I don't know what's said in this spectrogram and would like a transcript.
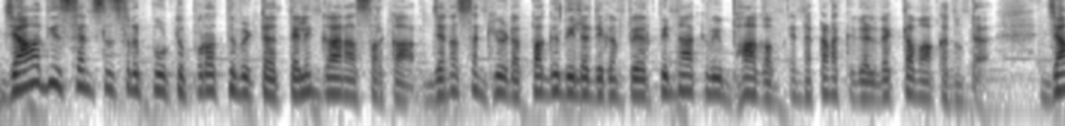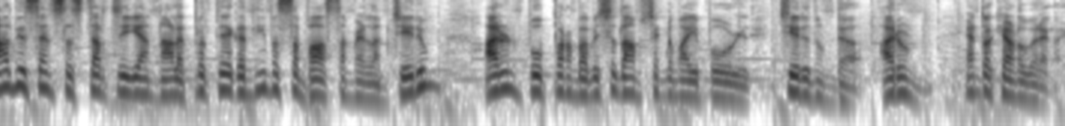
ജാതി സെൻസസ് റിപ്പോർട്ട് പുറത്തുവിട്ട് തെലങ്കാന സർക്കാർ ജനസംഖ്യയുടെ പകുതിയിലധികം പേർ പിന്നാക്ക വിഭാഗം എന്ന കണക്കുകൾ വ്യക്തമാക്കുന്നുണ്ട്. ജാതി സെൻസസ് ചർച്ച ചെയ്യാൻ നാളെ പ്രത്യേക നിയമസഭാ സമ്മേളനം ചേരും. അരുൺ പൂപ്പറമ്പ വിശദാംശങ്ങളുമായി ഇപ്പോൾ ചേരുന്നുണ്ട്. അരുൺ എന്തൊക്കെയാണ് വിവരങ്ങൾ?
